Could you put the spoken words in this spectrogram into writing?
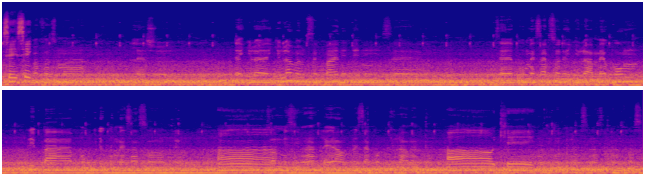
C'est c'est Pas forcément les. Les gulas même, c'est pas des. C'est. C'est les commerçants sont des gulas. Mais comme la plupart, beaucoup de commerçants sont, ah, sont musulmans, les gars ont pris ça comme gula en même temps. ah ok. On dit gula, sinon c'est pas français.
